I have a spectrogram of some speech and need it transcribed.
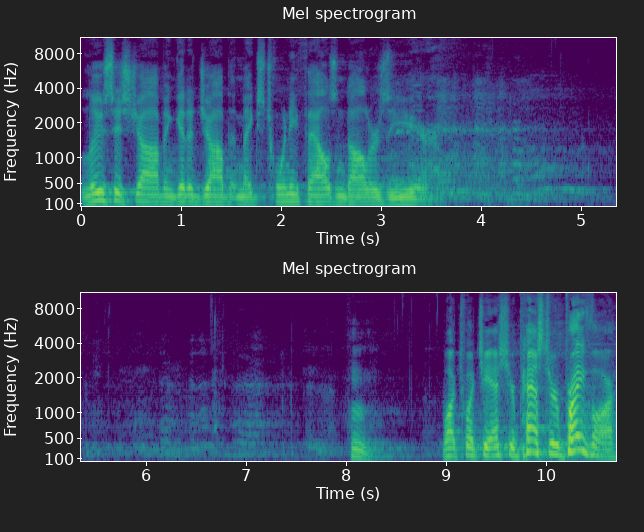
lose his job and get a job that makes $20,000 a year. hmm. Watch what you ask your pastor to pray for.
